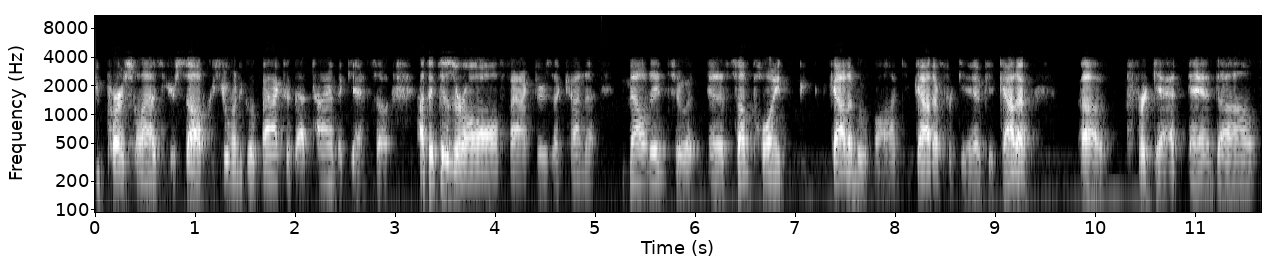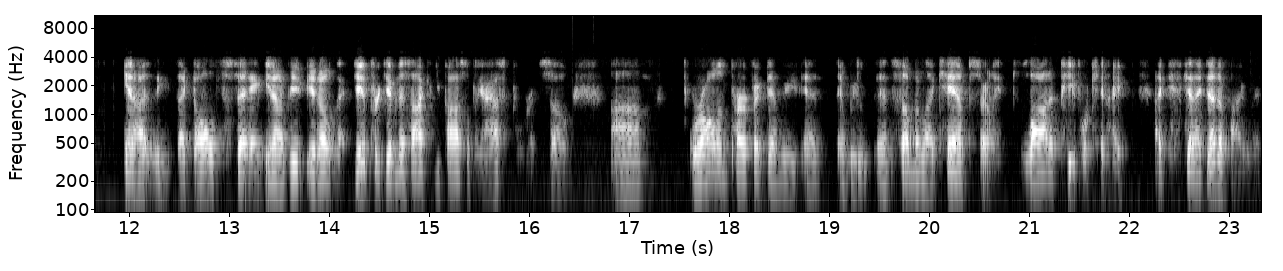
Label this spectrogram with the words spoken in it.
you personalize it yourself because you want to go back to that time again. So I think those are all factors that kind of meld into it. And at some point, you got to move on. You got to forgive. You got to uh, forget. And um, you know, like the old saying, you know, if you, you don't give forgiveness, how can you possibly ask for it? So um, we're all imperfect, and we and, and we and someone like him, certainly a lot of people can I can identify with.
